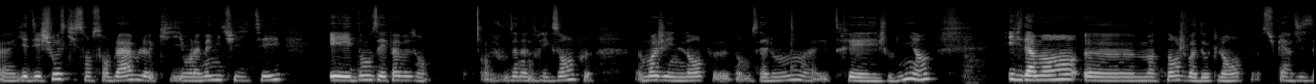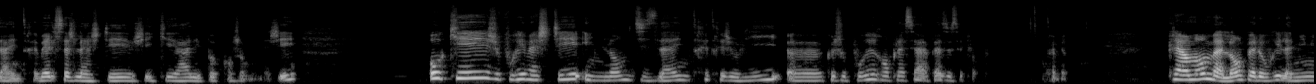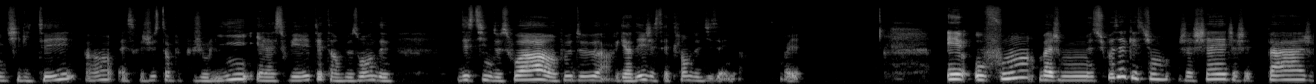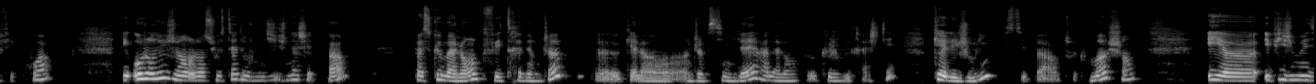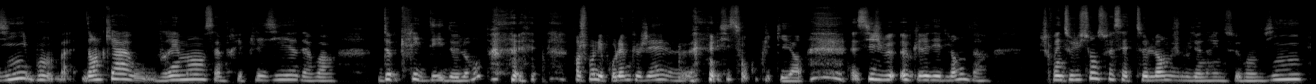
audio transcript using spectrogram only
Euh, il y a des choses qui sont semblables, qui ont la même utilité et dont vous n'avez pas besoin. Je vous donne un autre exemple. Moi, j'ai une lampe dans mon salon, elle est très jolie. Hein. Évidemment, euh, maintenant, je vois d'autres lampes, super design, très belles. Ça, je l'ai acheté chez Ikea à l'époque quand j'ai emménagé ok, je pourrais m'acheter une lampe design très très jolie euh, que je pourrais remplacer à la place de cette lampe. Très bien. Clairement, ma lampe, elle aurait la même utilité, hein, elle serait juste un peu plus jolie et elle assouvirait peut-être un besoin de, d'estime de soi, un peu de ah, regardez, j'ai cette lampe de design. Vous voyez? Et au fond, bah, je me suis posé la question j'achète, j'achète pas, je fais quoi? Et aujourd'hui, j'en suis au stade où je me dis je n'achète pas parce que ma lampe fait très bien le job, euh, qu'elle a un, job similaire à la lampe que je voudrais acheter, qu'elle est jolie, c'est pas un truc moche. Hein. Et, euh, et, puis je me dis, bon, bah, dans le cas où vraiment ça me ferait plaisir d'avoir d'upgrader de lampe, franchement les problèmes que j'ai, euh, ils sont compliqués. Hein. Si je veux upgrader de lampe, bah, je ferai une solution, soit cette lampe, je lui donnerai une seconde vie,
